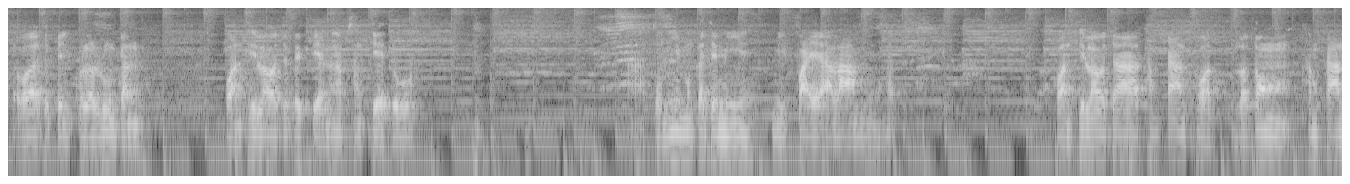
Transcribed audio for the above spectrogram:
แต่ว่าจะเป็นคนละรุ่นกัน ก่อนที่เราจะไปเปลี่ยนนะครับสังเกตดูตัวนี้มันก็จะมีมีไฟอะลามอยู่นะครับ ก่อนที่เราจะทำการถอดเราต้องทำการ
